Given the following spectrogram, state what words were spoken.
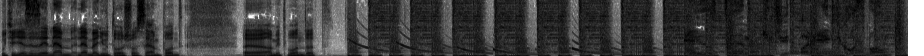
Úgyhogy ez azért nem, nem egy utolsó szempont, amit mondott. Kicsit a régi kozmom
